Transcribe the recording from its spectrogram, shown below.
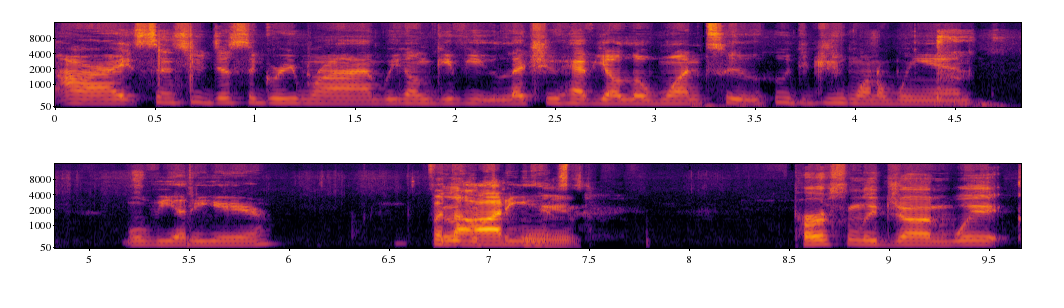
All right. Since you disagree, Ryan, we're gonna give you let you have your little one too. Who did you want to win movie of the year for the audience? between- Personally, John Wick,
